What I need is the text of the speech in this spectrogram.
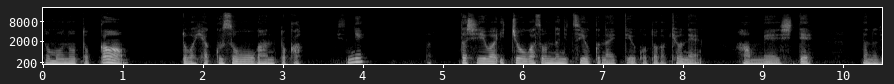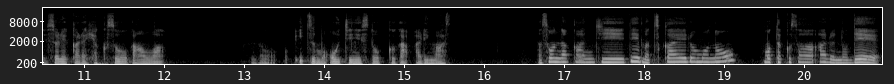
のものとか、あとは百草丸とかですね。私は胃腸がそんなに強くないっていうことが去年判明して、なのでそれから百草丸は、あの、いつもお家にストックがあります。まあ、そんな感じで、まあ、使えるものもたくさんあるので、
